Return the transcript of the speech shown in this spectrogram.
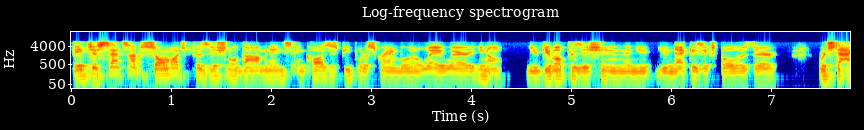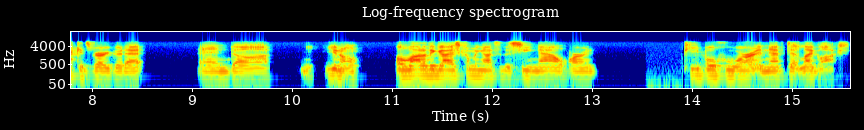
It just sets up so much positional dominance and causes people to scramble in a way where you know you give up position and then you, your neck is exposed or which Tackett's very good at. And uh, you know, a lot of the guys coming onto the scene now aren't people who are inept at leg locks.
